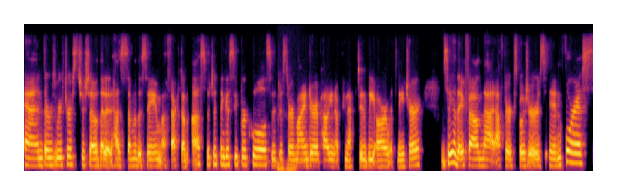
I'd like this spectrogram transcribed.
and there's research to show that it has some of the same effect on us, which I think is super cool. So just a mm-hmm. reminder of how, you know, connected we are with nature. So yeah, they found that after exposures in forests,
